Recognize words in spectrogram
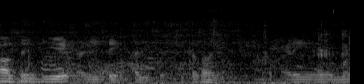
इथं ही एक आणि एक खाली इथं पाणी आणि मग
